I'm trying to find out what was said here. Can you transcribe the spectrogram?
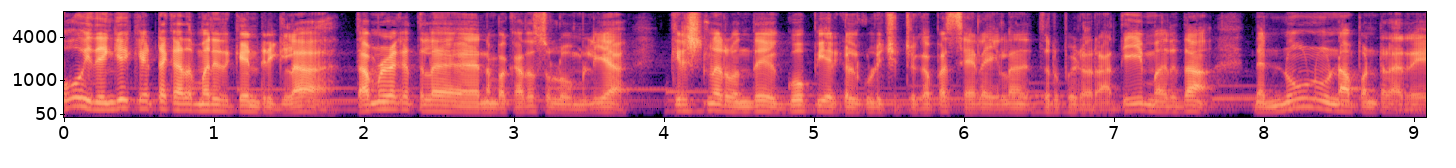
ஓ இது எங்கேயோ கேட்ட கதை மாதிரி இருக்கேன்றீங்களா? தமிழகத்தில் நம்ம கதை சொல்லுவோம் இல்லையா? கிருஷ்ணர் வந்து கோபியர்கள் குளிச்சுட்டு இருக்கப்ப சேலைகள்லாம் எடுத்துகிட்டு போயிடுவார். அதே மாதிரி தான் இந்த நூனு என்ன பண்ணுறாரு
